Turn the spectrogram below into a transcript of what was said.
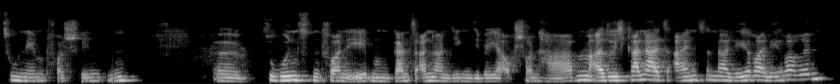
zunehmend verschwinden. Äh, zugunsten von eben ganz anderen Dingen, die wir ja auch schon haben. Also ich kann als einzelner Lehrer, Lehrerin,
